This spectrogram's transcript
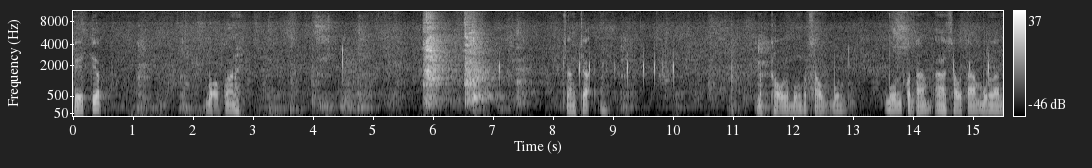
Kế tiếp qua này. Trang trại. Mật khẩu là bốn con sáu, bốn bốn con tám. A sáu, tám, bốn lần.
